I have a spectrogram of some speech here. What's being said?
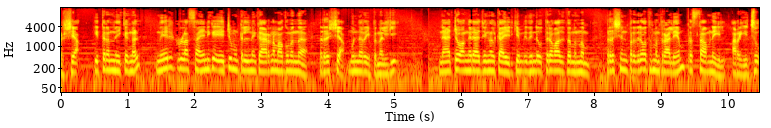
റഷ്യ. ഇത്തരം നീക്കങ്ങൾ നേരിട്ടുള്ള സൈനിക ഏറ്റുമുട്ടലിന് കാരണമാകുമെന്ന് റഷ്യ മുന്നറിയിപ്പ് നൽകി. നാറ്റോ അംഗരാജ്യങ്ങൾക്കായിരിക്കും ഇതിന്റെ ഉത്തരവാദിത്തമെന്നും റഷ്യൻ പ്രതിരോധ മന്ത്രാലയം പ്രസ്താവനയിൽ അറിയിച്ചു.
